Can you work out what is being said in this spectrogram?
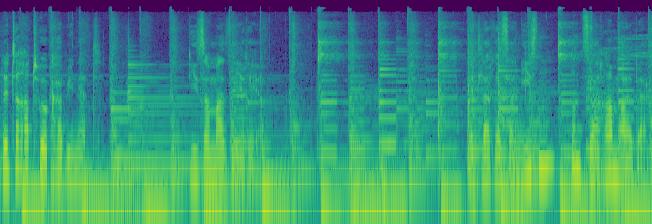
Literaturkabinett. Die Sommerserie. Mit Larissa Niesen und Sarah Malberg.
